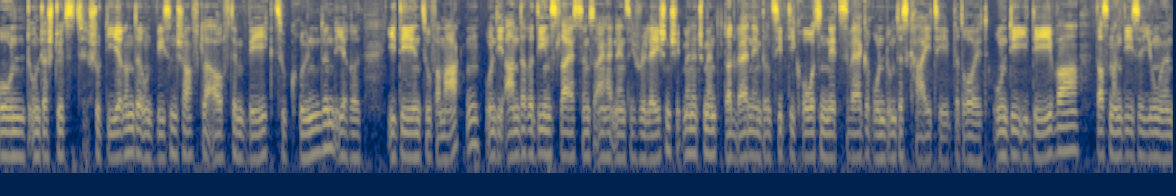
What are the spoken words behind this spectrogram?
und unterstützt Studierende und Wissenschaftler auf dem Weg zu gründen, ihre Ideen zu vermarkten. Und die andere Dienstleistungseinheit nennt sich Relationship Management. Dort werden im Prinzip die großen Netzwerke rund um das KIT betreut. Und die Idee war, dass man diese jungen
